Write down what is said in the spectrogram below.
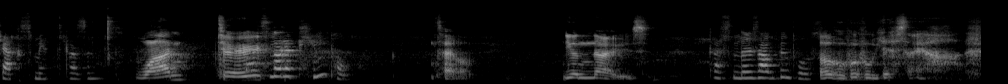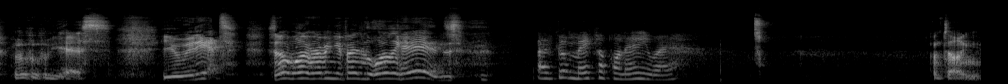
Jack Smith doesn't. One, two. That's not a pimple. Tayla. Your nose. That's, those aren't pimples. Oh, yes, they are. Oh, yes. You idiot. So why rubbing your face with oily hands? I've got makeup on anyway. I'm telling you,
